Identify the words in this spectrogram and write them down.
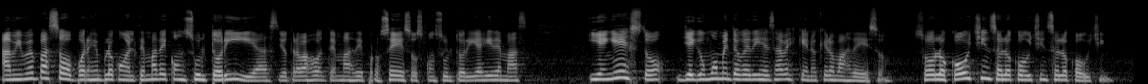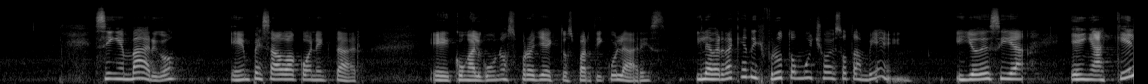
a mí me pasó, por ejemplo, con el tema de consultorías, yo trabajo en temas de procesos, consultorías y demás, y en esto llegué un momento que dije, ¿sabes qué? No quiero más de eso. Solo coaching, solo coaching, solo coaching. Sin embargo, he empezado a conectar eh, con algunos proyectos particulares y la verdad que disfruto mucho eso también. Y yo decía, en aquel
